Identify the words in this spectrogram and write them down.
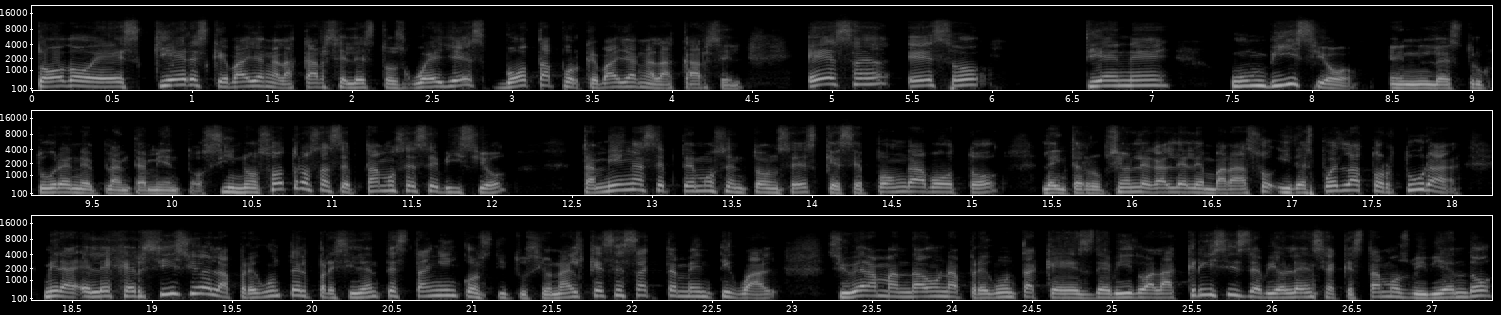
todo es, ¿quieres que vayan a la cárcel estos güeyes? Vota porque vayan a la cárcel. Esa, eso tiene un vicio en la estructura, en el planteamiento. Si nosotros aceptamos ese vicio, también aceptemos entonces que se ponga a voto la interrupción legal del embarazo y después la tortura. Mira, el ejercicio de la pregunta del presidente es tan inconstitucional que es exactamente igual. Si hubiera mandado una pregunta que es debido a la crisis de violencia que estamos viviendo,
